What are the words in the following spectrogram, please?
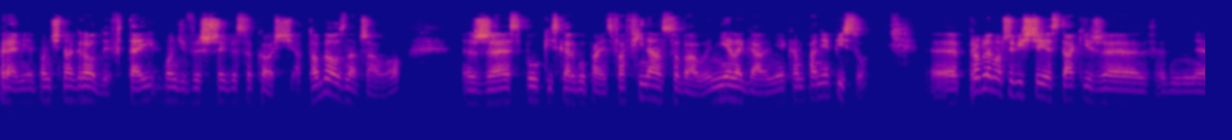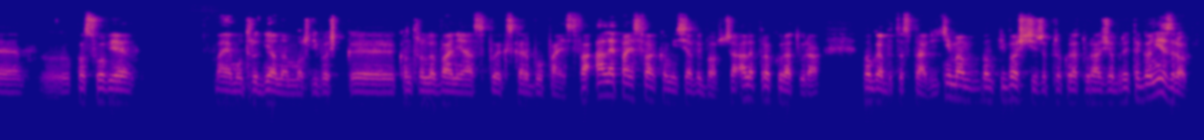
premie bądź nagrody w tej bądź wyższej wysokości. A to by oznaczało, że spółki Skarbu Państwa finansowały nielegalnie kampanię PiSu. E, problem oczywiście jest taki, że e, posłowie mają utrudnioną możliwość e, kontrolowania spółek Skarbu Państwa, ale Państwowa Komisja Wyborcza, ale prokuratura mogłaby to sprawdzić. Nie mam wątpliwości, że prokuratura Ziobry tego nie zrobi.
